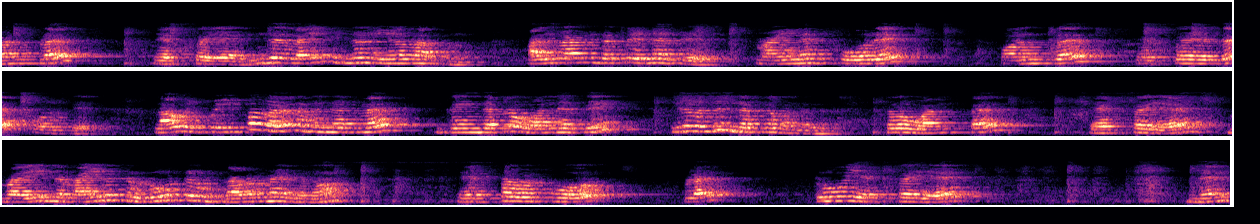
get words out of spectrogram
one plus x square இந்த லைன் இன்னும் நீளமாக இருக்கணும். அதுக்காக இந்த இடத்துல என்ன இருக்குது minus four x one plus x square whole square நான் இப்போ இப்போ வர நம்ம இந்த இடத்துல இந்த இடத்துல ஒன் இருக்கு. இது வந்து இந்த இடத்துல கொண்டு so one plus x square by இந்த மைனஸ் ரூட் கவனமா எழுதணும். X power four plus two x square then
